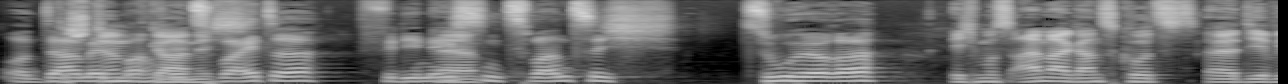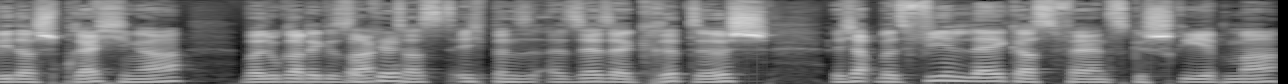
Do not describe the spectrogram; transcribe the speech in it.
Und damit machen wir jetzt weiter für die nächsten ähm, 20 Zuhörer ich muss einmal ganz kurz äh, dir widersprechen, ja? weil du gerade gesagt okay. hast, ich bin sehr, sehr kritisch. Ich habe mit vielen Lakers-Fans geschrieben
